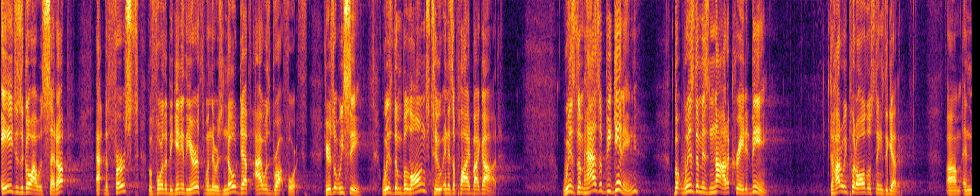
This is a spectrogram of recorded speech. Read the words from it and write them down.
Ages ago, I was set up. At the first, before the beginning of the earth, when there was no depth, I was brought forth. Here's what we see wisdom belongs to and is applied by God. Wisdom has a beginning, but wisdom is not a created being. So, how do we put all those things together? Um, and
